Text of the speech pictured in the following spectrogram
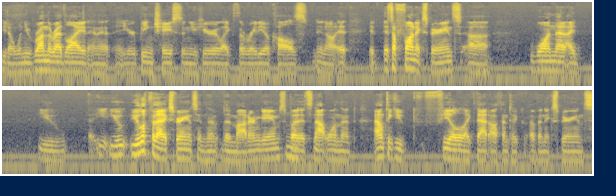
you know when you run the red light and, it, and you're being chased and you hear like the radio calls you know, it, it's a fun experience. Uh, one that I you you look for that experience in the, the modern games, Mm-hmm. but it's not one that I don't think you feel like that authentic of an experience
